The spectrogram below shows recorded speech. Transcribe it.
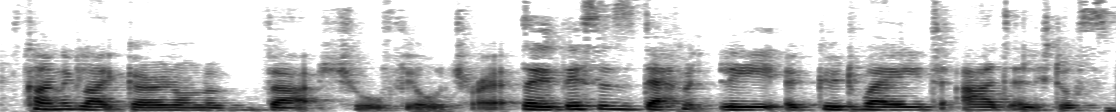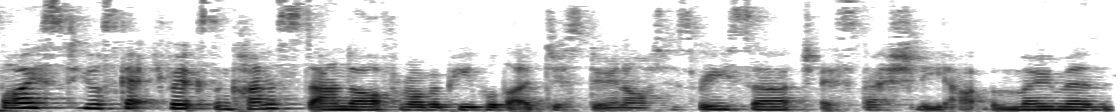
It's kind of like going on a virtual field trip. So this is definitely a good way to add a little spice to your sketchbooks and kind of stand out from other people that are just doing artist research, especially at the moment.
